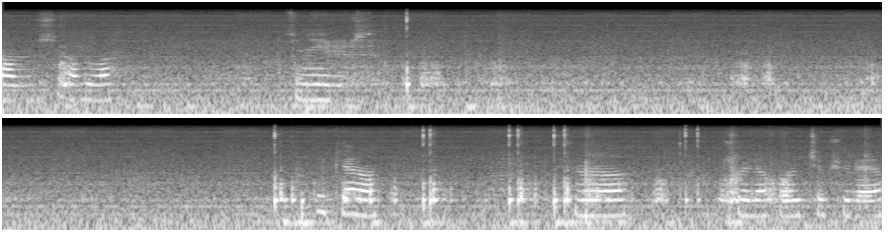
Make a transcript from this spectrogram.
kalmış. Allah. Şimdi yürürüz. Yüklen al. Şöyle koy, çık şuraya.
